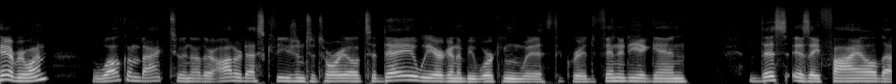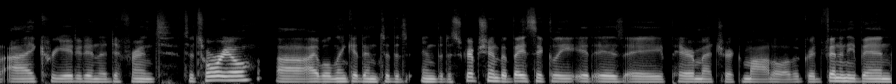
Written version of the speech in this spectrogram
Hey everyone, welcome back to another Autodesk Fusion tutorial. Today we are going to be working with Gridfinity again. This is a file that I created in a different tutorial. Uh, I will link it into the in the description, but basically it is a parametric model of a Gridfinity bin.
